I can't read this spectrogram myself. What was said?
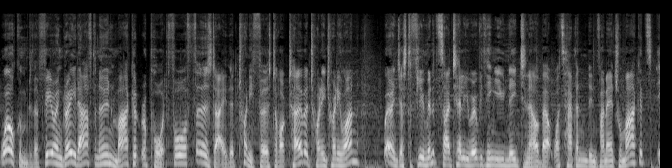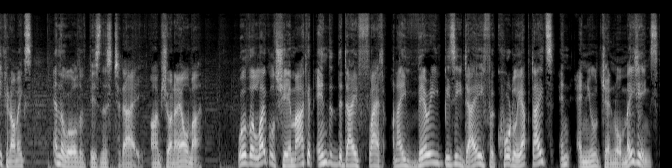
Welcome to the Fear and Greed Afternoon Market Report for Thursday, the 21st of October 2021, where in just a few minutes I tell you everything you need to know about what's happened in financial markets, economics, and the world of business today. I'm Sean Aylmer. Well, the local share market ended the day flat on a very busy day for quarterly updates and annual general meetings.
